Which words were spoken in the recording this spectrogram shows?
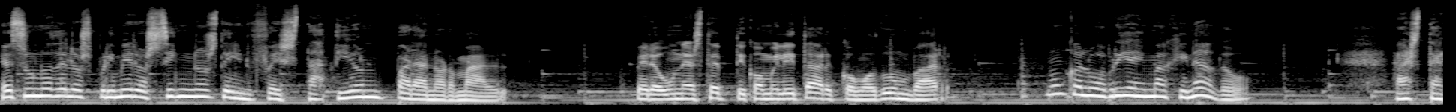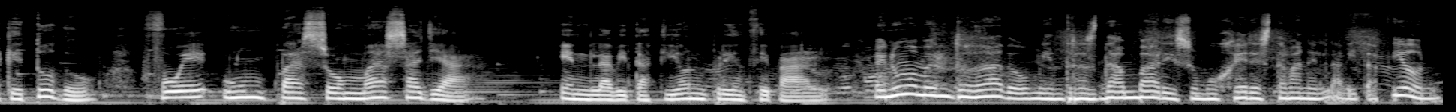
es uno de los primeros signos de infestación paranormal. Pero un escéptico militar como Dunbar nunca lo habría imaginado, hasta que todo fue un paso más allá en la habitación principal. En un momento dado, mientras Dunbar y su mujer estaban en la habitación,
